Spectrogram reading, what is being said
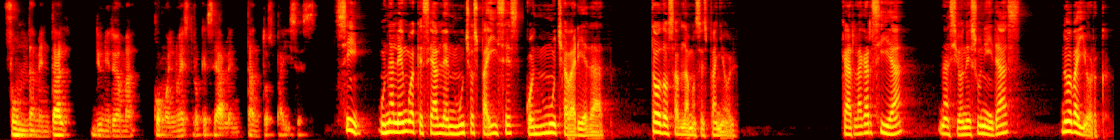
fundamental de un idioma como el nuestro que se habla en tantos países. Sí, una lengua que se habla en muchos países con mucha variedad. Todos hablamos español. Carla García, Naciones Unidas, Nueva York.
